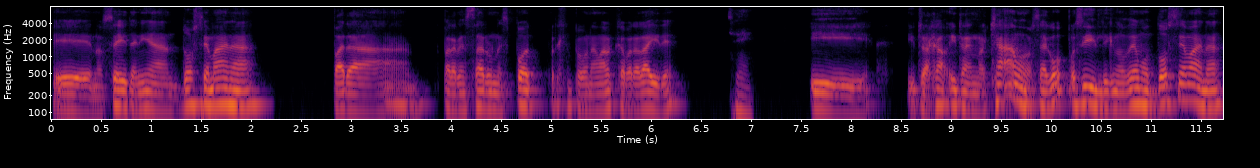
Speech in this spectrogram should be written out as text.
eh, no sé, tenía dos semanas para, para pensar un spot, por ejemplo, una marca para el aire Sí. y, y, trabajamos, y trasnochamos. O sea, ¿cómo es posible que nos demos dos semanas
